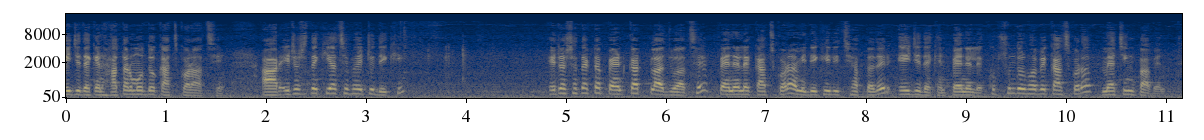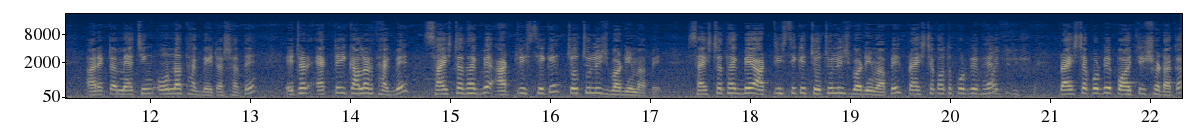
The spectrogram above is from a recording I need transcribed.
এই যে দেখেন, হাতার মধ্যেও কাজ করা আছে। আর এটার সাথে কি আছে ভাই একটু দেখি। এটার সাথে একটা প্যান্ট কাট প্লাজো আছে। প্যানেলে কাজ করা আমি দেখিয়ে দিচ্ছি আপনাদের। এই যে দেখেন প্যানেলে খুব সুন্দরভাবে কাজ করা ম্যাচিং পাবেন। আর একটা ম্যাচিং ওনা থাকবে এটার সাথে। এটার একটাই কালার থাকবে সাইজটা থাকবে আটত্রিশ থেকে চৌচল্লিশ বডির মাপে। সাইজটা থাকবে আটত্রিশ থেকে চৌচল্লিশ বডির মাপে। প্রাইসটা কত পড়বে ভাই প্রাইসটা পড়বে পঁয়ত্রিশশো টাকা।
